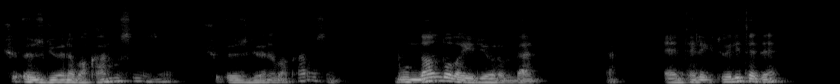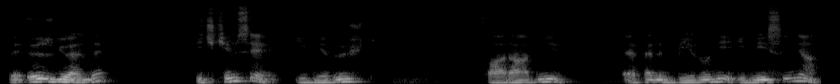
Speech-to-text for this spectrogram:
şu özgüvene bakar mısınız ya? Şu özgüvene bakar mısınız? Bundan dolayı diyorum ben. Yani entelektüelitede ve özgüvende hiç kimse İbn Rüşd, Farabi, efendim Biruni, İbn Sina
